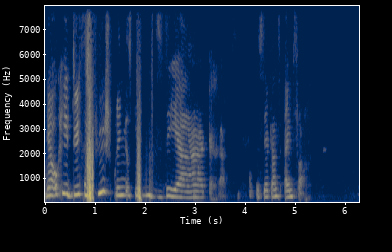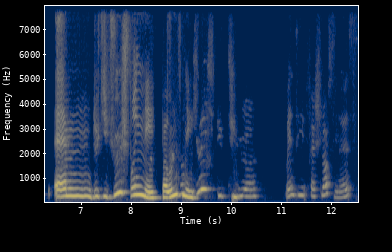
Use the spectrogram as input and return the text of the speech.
Ja, okay, durch die Tür springen ist bestimmt sehr krass. Das ist ja ganz einfach. ähm, durch die Tür springen? Nee, bei uns nicht. Durch die Tür. Wenn sie verschlossen ist.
